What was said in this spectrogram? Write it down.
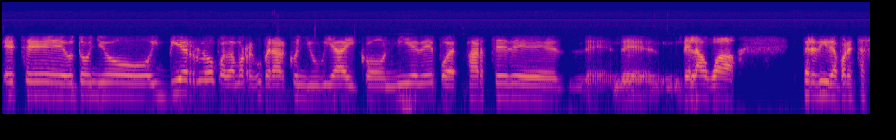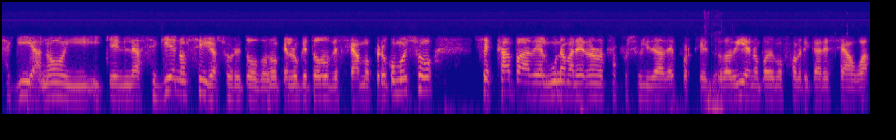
este otoño invierno podamos recuperar con lluvia y con nieve pues parte de, del agua perdida por esta sequía, ¿no? Y, que la sequía no siga sobre todo, ¿no? Que es lo que todos deseamos. Pero como eso se escapa de alguna manera a nuestras posibilidades, porque todavía no podemos fabricar ese agua,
